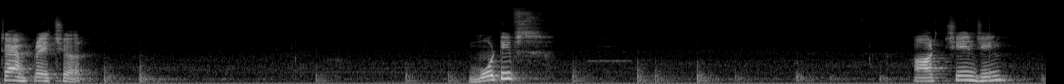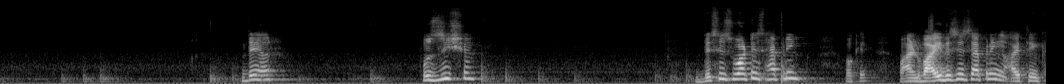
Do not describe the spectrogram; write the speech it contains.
temperature motifs are changing their position. This is what is happening. Okay. And why this is happening? I think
